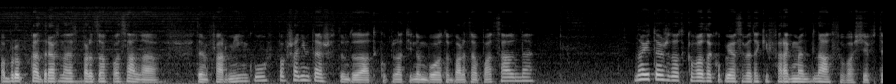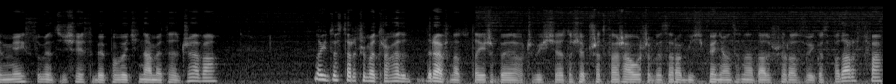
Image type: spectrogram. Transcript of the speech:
obróbka drewna jest bardzo opłacalna w tym farmingu. W poprzednim też w tym dodatku Platinum było to bardzo opłacalne. No i też dodatkowo zakupiłem sobie taki fragment lasu właśnie w tym miejscu, więc dzisiaj sobie powycinamy te drzewa. No i dostarczymy trochę drewna tutaj, żeby oczywiście to się przetwarzało, żeby zarobić pieniądze na dalszy rozwój gospodarstwa.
